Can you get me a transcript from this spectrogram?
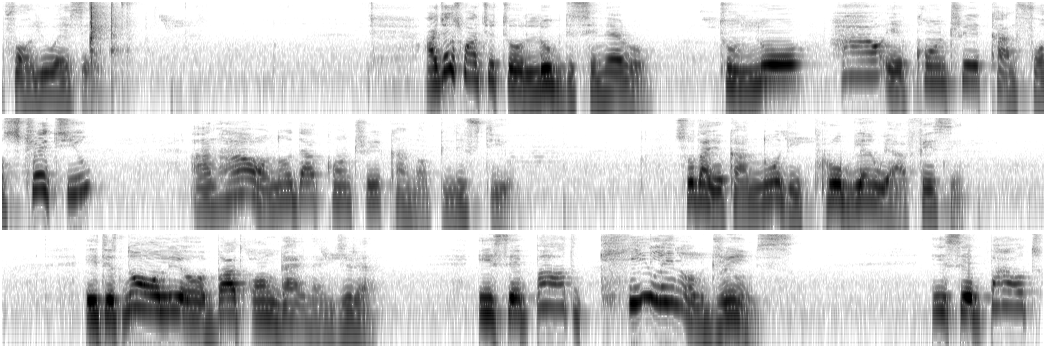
for USA. I just want you to look the scenario to know how a country can frustrate you and how another country can uplift you so that you can know the problem we are facing. It is not only about hunger in Nigeria, it's about killing of dreams. It's about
